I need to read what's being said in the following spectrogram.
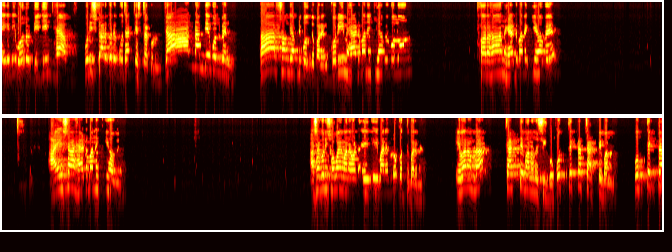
নেগেটিভ হলো ডিডন্ট হ্যাভ পরিষ্কার করে বোঝার চেষ্টা করুন। যার নাম দিয়ে বলবেন, তার সঙ্গে আপনি বলতে পারেন। করিম হ্যাড মানে কি হবে বলুন? ফরহান হ্যাড মানে কি হবে? আয়েশা হ্যাড মানে কি হবে? আশা করি সবাই মানে এই এই মানেগুলো করতে পারবেন। এবার আমরা চারটে বানানো শিখব। প্রত্যেকটা চারটে বানানো। প্রত্যেকটা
